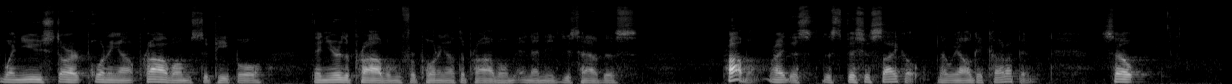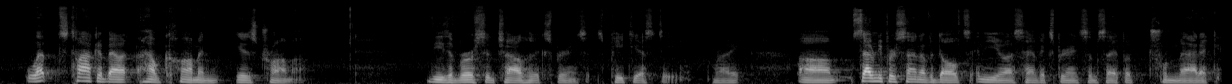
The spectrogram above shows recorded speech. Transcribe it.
when you start pointing out problems to people, then you're the problem for pointing out the problem, and then you just have this problem, right? This this vicious cycle that we all get caught up in. So let's talk about how common is trauma. These aversive childhood experiences, PTSD, right? Um, 70% of adults in the US have experienced some type of traumatic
